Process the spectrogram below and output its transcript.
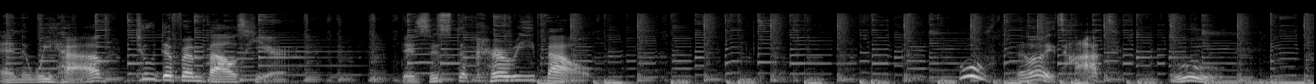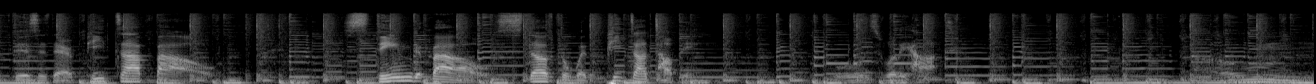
And we have two different baos here. This is the curry bao. Oh, it's hot. Ooh, this is their pizza bao. Steamed bao stuffed with pizza topping. Ooh, it's really hot. Mm,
